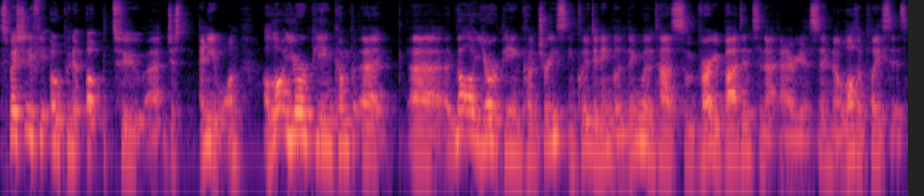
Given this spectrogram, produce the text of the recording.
especially if you open it up to uh, just anyone. A lot of European uh, uh, not all European countries, including England. England has some very bad internet areas in a lot of places.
